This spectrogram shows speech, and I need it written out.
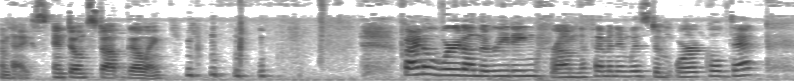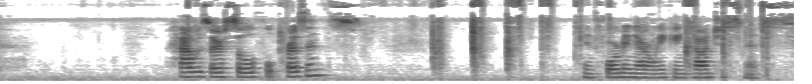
nice. And don't stop going. Final word on the reading from the Feminine Wisdom Oracle deck. How is our soulful presence informing our waking consciousness?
